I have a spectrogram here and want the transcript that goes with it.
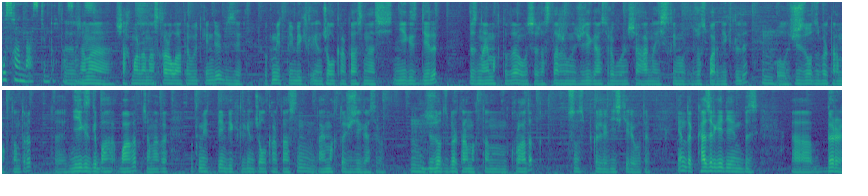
Осыған да аз кем Ә, тоқталсаңыз жаңа шахмардан асқарұлы атап өткенде бізде үкіметпен бекітілген жол картасына негізделіп біздің аймақта да осы жастар жылын жүзеге асыру бойынша арнайы іс қимыл жоспар бекітілді. Ол 131 тармақтан тұрады. Ә, негізгі ба- бағыт жаңағы үкіметпен бекітілген жол картасын аймақта жүзеге асыру. 131 тармақтан құрадық. Ұсыныс пікірлерді ескере отырып. Енді қазірге дейін біз ә, бір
